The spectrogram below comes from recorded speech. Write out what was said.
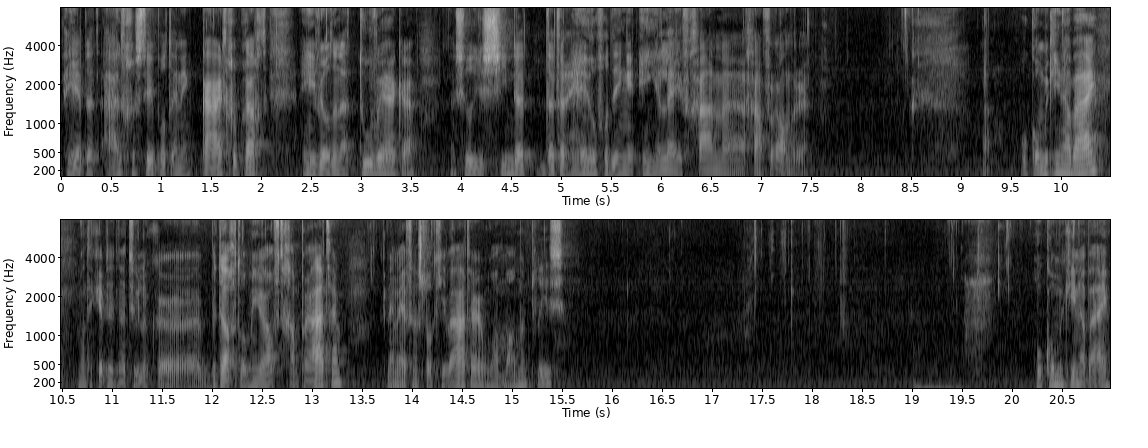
je hebt dat uitgestippeld en in kaart gebracht en je wil er naartoe werken, dan zul je zien dat, dat er heel veel dingen in je leven gaan, uh, gaan veranderen. Hoe kom ik hier nou bij? Want ik heb dit natuurlijk uh, bedacht om hierover te gaan praten. Ik neem even een slokje water. One moment, please. Hoe kom ik hier nou bij?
